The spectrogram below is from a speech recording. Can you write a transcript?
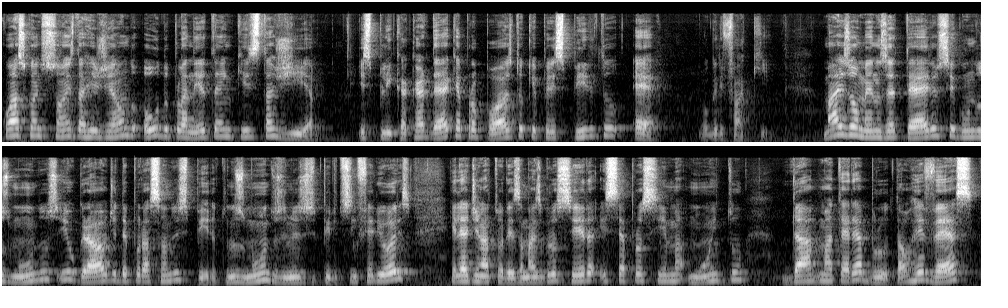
com as condições da região ou do planeta em que estagia. Explica Kardec a propósito que o perispírito é, vou grifar aqui, mais ou menos etéreo segundo os mundos e o grau de depuração do espírito. Nos mundos e nos espíritos inferiores, ele é de natureza mais grosseira e se aproxima muito da matéria bruta. Ao revés,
